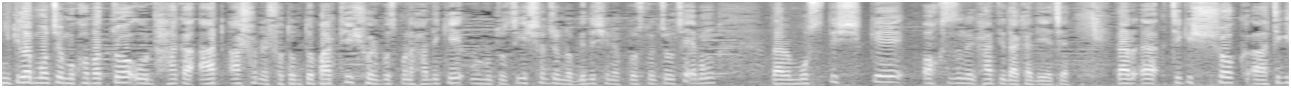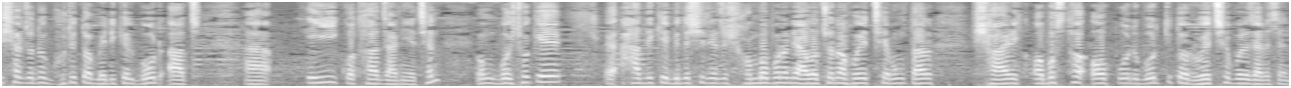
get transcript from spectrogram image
ইনকিলাব মঞ্চের মুখপাত্র ও ঢাকা আট আসনের স্বতন্ত্র প্রার্থী শরীফ ওসমান হাদিকে উন্নত চিকিৎসার জন্য বিদেশি নেওয়ার প্রস্তুত চলছে এবং তার মস্তিষ্কে অক্সিজেনের ঘাটতি দেখা দিয়েছে। তার চিকিৎসক চিকিৎসার জন্য ঘটিত মেডিকেল বোর্ড আজ এই কথা জানিয়েছেন এবং বৈঠকে হাদিকে বিদেশি নিয়ে যে সম্ভাবনা নিয়ে আলোচনা হয়েছে এবং তার শারীরিক অবস্থা অপরিবর্তিত রয়েছে বলে জানিয়েছেন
